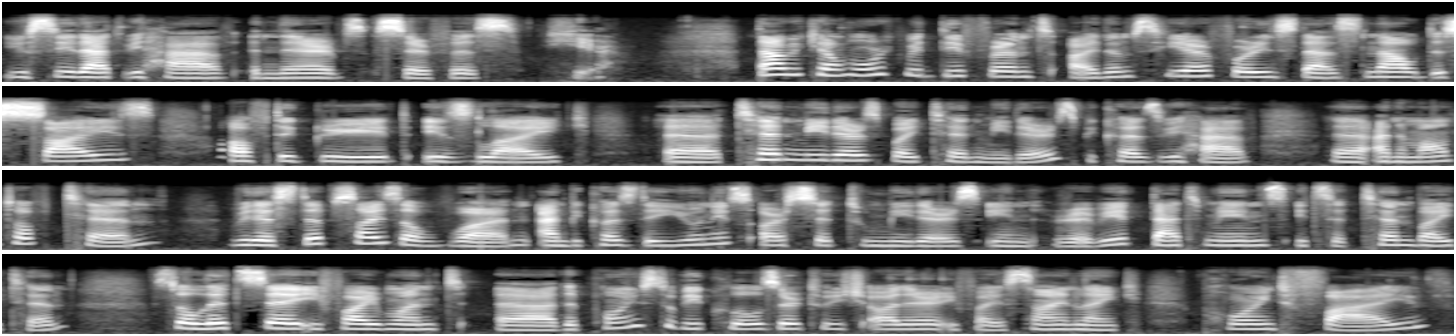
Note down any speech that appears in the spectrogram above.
you see that we have a NURBS surface here. Now we can work with different items here. For instance, now the size of the grid is like uh, 10 meters by 10 meters because we have uh, an amount of 10 with a step size of 1 and because the units are set to meters in Revit that means it's a 10 by 10 so let's say if I want uh, the points to be closer to each other if I assign like 0.5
